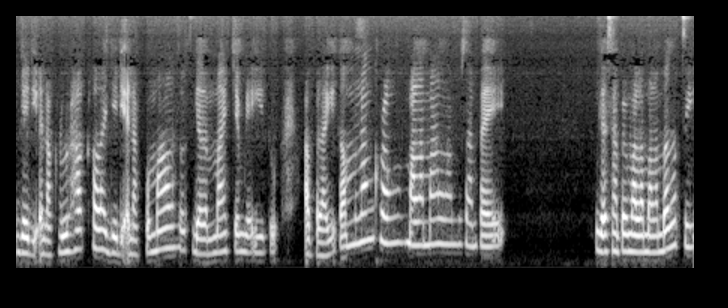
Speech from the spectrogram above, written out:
Jadi anak durhaka lah jadi anak pemalas segala macam kayak gitu. Apalagi kamu nongkrong malam-malam sampai nggak sampai malam-malam banget sih.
